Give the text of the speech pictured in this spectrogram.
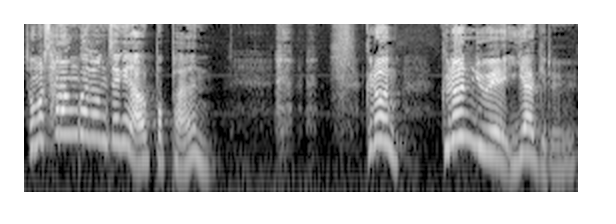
정말 사랑과 전쟁이 나올 법한 그런 그런 류의 이야기를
